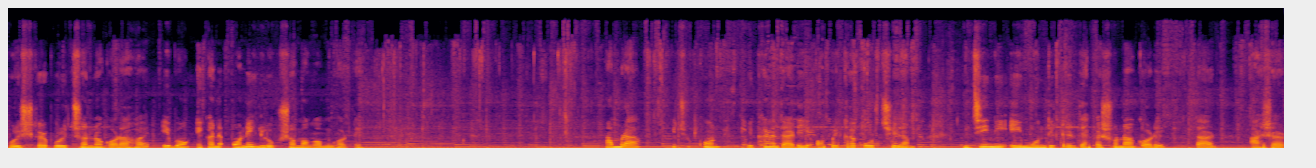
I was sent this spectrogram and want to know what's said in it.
পরিষ্কার পরিচ্ছন্ন করা হয় এবং এখানে অনেক লোক সমাগম ঘটে। আমরা কিছুক্ষণ এখানে দাঁড়িয়ে অপেক্ষা করছিলাম, যিনি এই মন্দিরটির দেখাশোনা করে তার আসার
